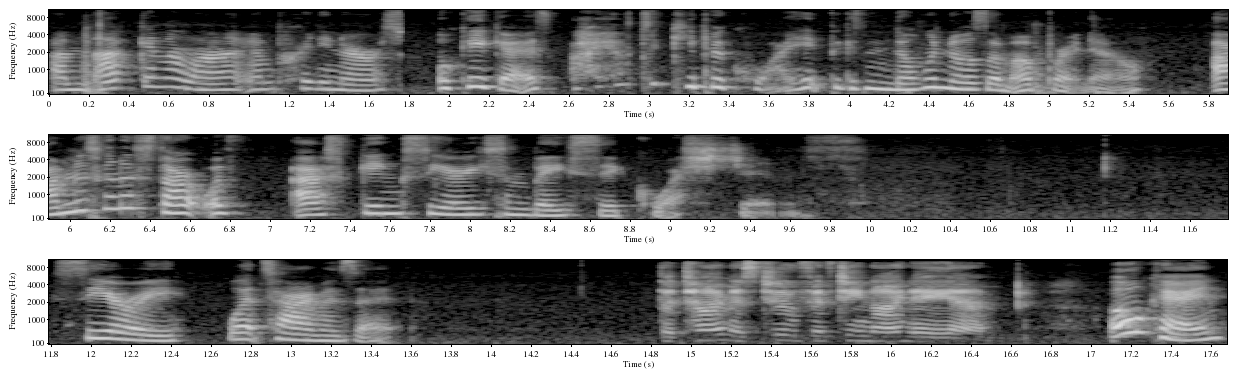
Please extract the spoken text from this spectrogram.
I'm not gonna lie, I'm pretty nervous. Okay guys, I have to keep it quiet because no one knows I'm up right now. I'm just gonna start with asking Siri some basic questions. Siri, what time is it? The time is 2.59 a.m. Okay,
